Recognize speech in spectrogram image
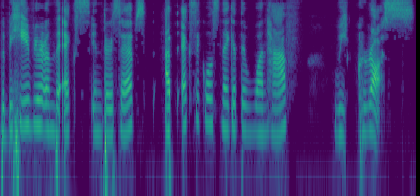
the behavior on the x-intercepts. At x equals negative 1 half, we cross.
